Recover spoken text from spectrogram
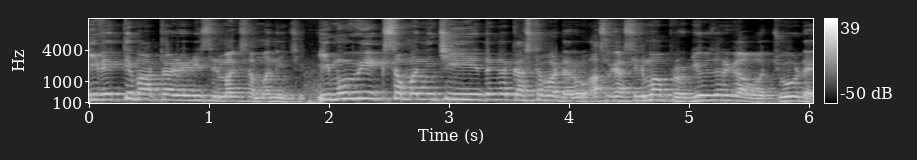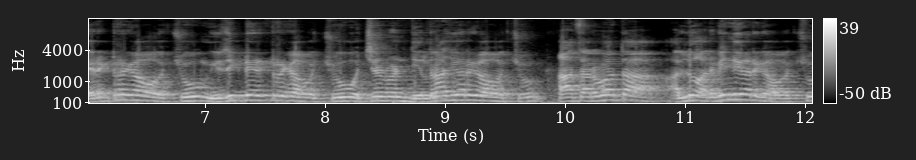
ఈ వ్యక్తి మాట్లాడేది ఈ సినిమాకి సంబంధించి. ఈ మూవీకి సంబంధించి ఈ విధంగా కష్టపడ్డారు. అసలు ఆ సినిమా ప్రొడ్యూసర్ కావచ్చు డైరెక్టర్ కావచ్చు మ్యూజిక్ డైరెక్టర్ కావచ్చు వచ్చినటువంటి దిల్ రాజు గారు కావచ్చు ఆ తర్వాత అల్లు అరవింద్ గారు కావచ్చు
